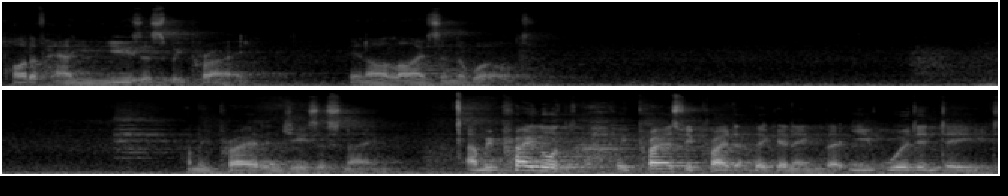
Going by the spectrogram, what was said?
part of how you use us, we pray, in our lives in the world. And we pray it in Jesus' name. And we pray, Lord, we pray as we prayed at the beginning, that you would indeed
